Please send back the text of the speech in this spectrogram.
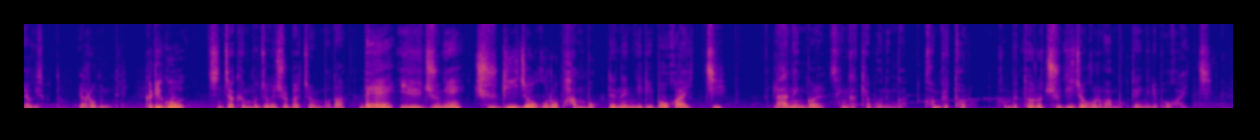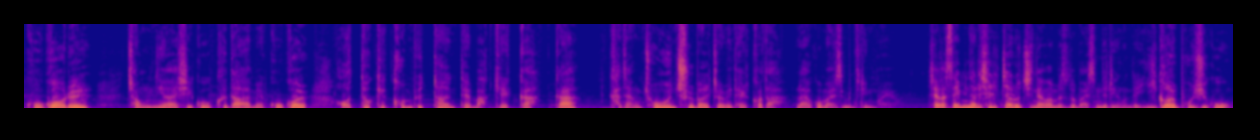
여기서부터 여러분들이 그리고 진짜 근본적인 출발점은 뭐다? 내 일 중에 주기적으로 반복되는 일이 뭐가 있지? 라는 걸 생각해 보는 것. 컴퓨터로. 컴퓨터로 주기적으로 반복되는 일이 뭐가 있지? 그거를 정리하시고 그 다음에 그걸 어떻게 컴퓨터한테 맡길까가 가장 좋은 출발점이 될 거다라고 말씀을 드린 거예요. 제가 세미나를 실제로 진행하면서도 말씀드리는 건데 이걸 보시고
